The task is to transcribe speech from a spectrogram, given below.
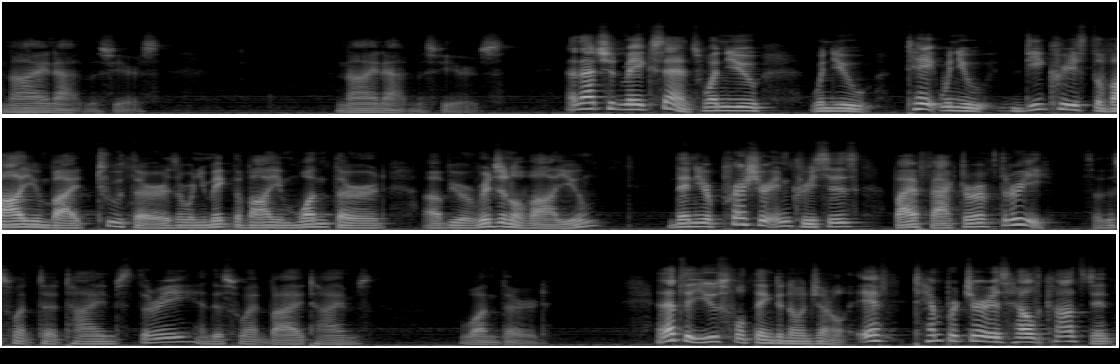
9 atmospheres. 9 atmospheres. And that should make sense. When you when you take when you decrease the volume by two thirds, or when you make the volume one third of your original volume, then your pressure increases by a factor of three. So this went to times three, and this went by times one third. And that's a useful thing to know in general. If temperature is held constant,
